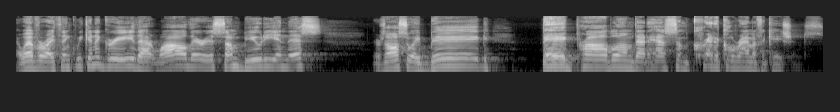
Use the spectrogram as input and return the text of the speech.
However, I think we can agree that while there is some beauty in this, there's also a big, big problem that has some critical ramifications.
